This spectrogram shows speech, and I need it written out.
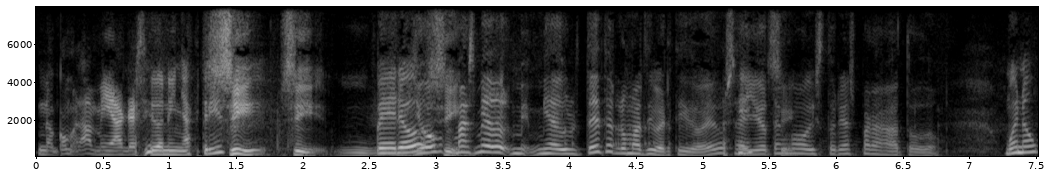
No como la mía, que he sido niña actriz. Sí, sí. Pero- Yo, sí. más mi, mi- adultez es lo más divertido, ¿eh? O sea, ¿Sí? yo Sí. tengo historias para todo. Bueno,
